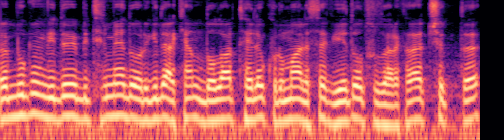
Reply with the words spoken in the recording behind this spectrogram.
ve bugün videoyu bitirmeye doğru giderken dolar TL kuru maalesef 7.30'lara kadar çıktı.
